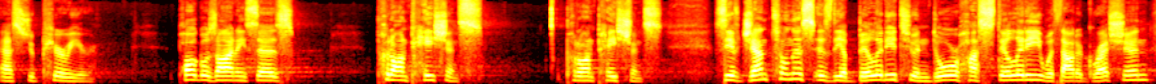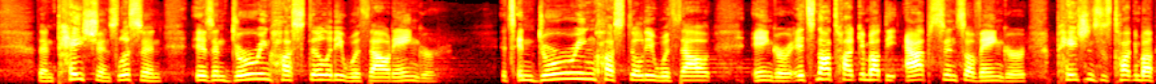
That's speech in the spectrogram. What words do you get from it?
as superior. Paul goes on and he says, "Put on patience. Put on patience." See, if gentleness is the ability to endure hostility without aggression, then patience, listen, is enduring hostility without anger. It's enduring hostility without anger. It's not talking about the absence of anger. Patience is talking about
